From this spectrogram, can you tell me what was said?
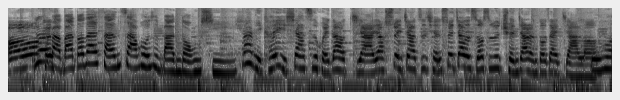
哦，因为爸爸都在山上或是搬东西。那你可以下次回到家要睡觉之前，睡觉的时候是不是全家人都在家了？不会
